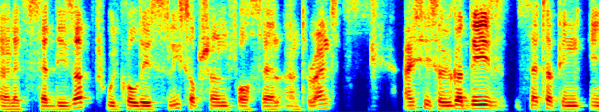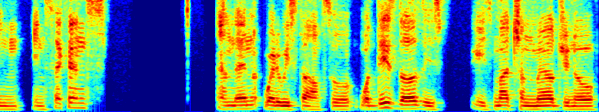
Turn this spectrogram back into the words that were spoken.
uh, let's set these up. We'll call this lease option for sale and to rent. I see, so we've got these set up in, in, in seconds. And then where do we start? So what this does is, is match and merge, you know,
